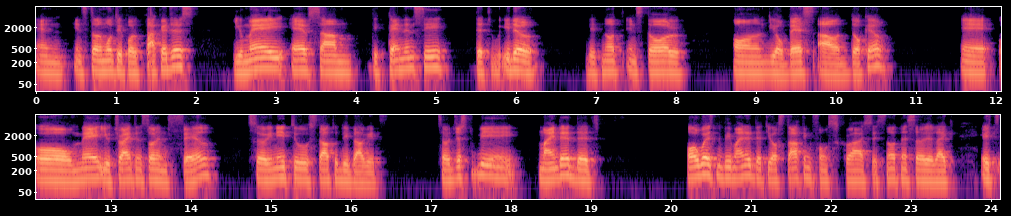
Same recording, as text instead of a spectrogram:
and install multiple packages, you may have some dependency that either did not install on your best out Docker, uh, or may you try to install and fail. So you need to start to debug it. So just be minded that always be minded that you're starting from scratch. It's not necessarily like it's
